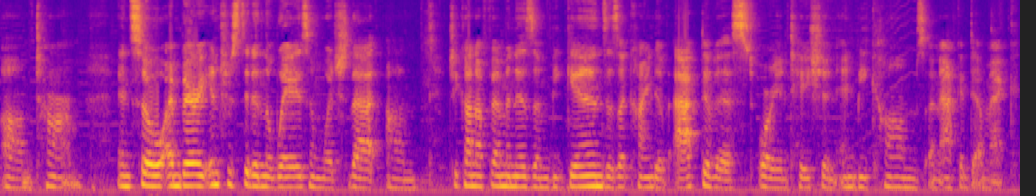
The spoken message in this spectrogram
um, term. And so I'm very interested in the ways in which that um, Chicana feminism begins as a kind of activist orientation and becomes an academic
